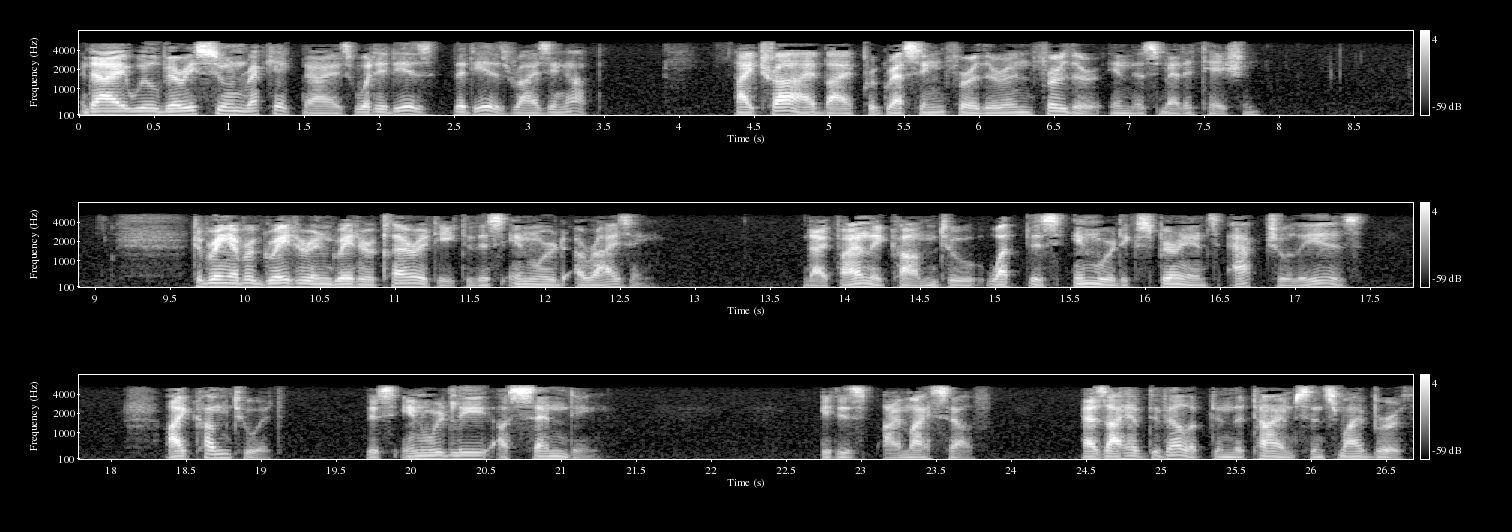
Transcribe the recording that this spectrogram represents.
And I will very soon recognize what it is that is rising up. I try, by progressing further and further in this meditation, to bring ever greater and greater clarity to this inward arising. And I finally come to what this inward experience actually is. I come to it, this inwardly ascending. It is I myself, as I have developed in the time since my birth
